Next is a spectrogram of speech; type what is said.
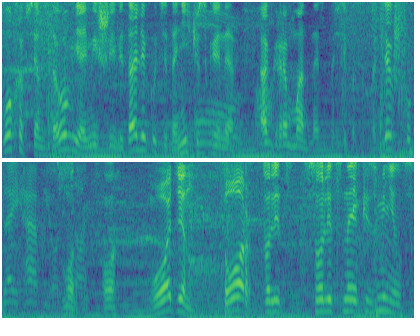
плохо, всем здоровья, а Мише и Виталику титанической энергии. Огромное спасибо за поддержку. Смотрим. О. Один, Тор. Солид, Солид Снейк изменился.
